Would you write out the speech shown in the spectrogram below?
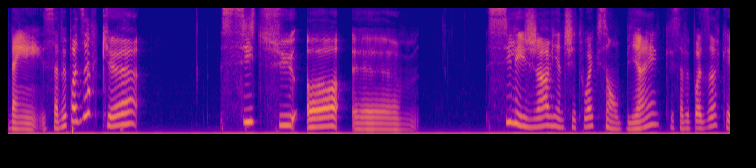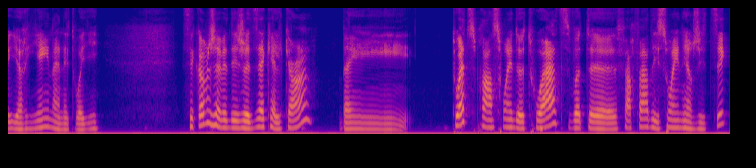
Ben, ça veut pas dire que si tu as euh, si les gens viennent chez toi qui sont bien, ça veut pas dire qu'il n'y a rien à nettoyer. C'est comme j'avais déjà dit à quelqu'un, ben toi tu prends soin de toi, tu vas te faire faire des soins énergétiques,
